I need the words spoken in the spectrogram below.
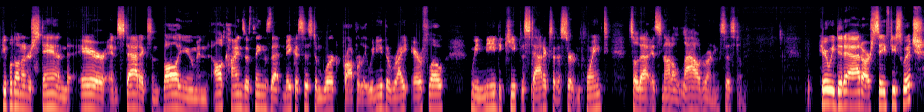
People don't understand air and statics and volume and all kinds of things that make a system work properly. We need the right airflow. We need to keep the statics at a certain point so that it's not a loud running system. Here we did add our safety switch.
